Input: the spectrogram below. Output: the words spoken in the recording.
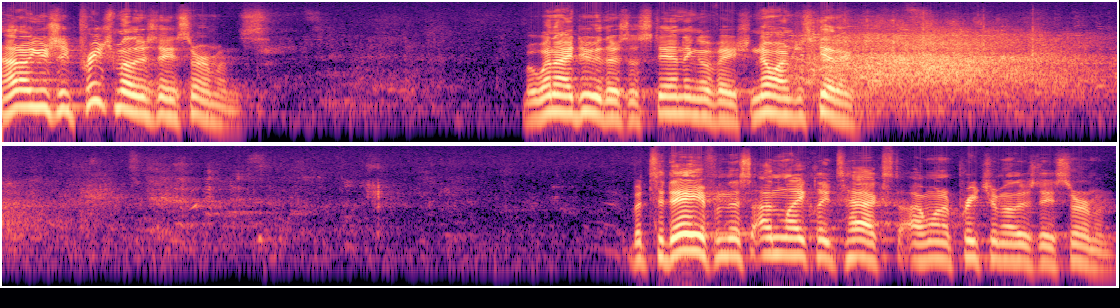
Now, I don't usually preach Mother's Day sermons, but when I do, there's a standing ovation. No, I'm just kidding. but today, from this unlikely text, I want to preach a Mother's Day sermon.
